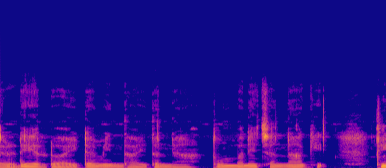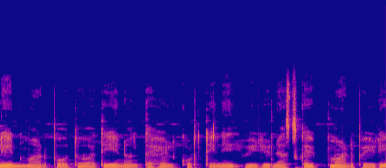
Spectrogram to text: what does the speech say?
ಎರಡೇ ಎರಡು ಐಟಮಿಂದ ಇದನ್ನು ತುಂಬಾ ಚೆನ್ನಾಗಿ ಕ್ಲೀನ್ ಮಾಡ್ಬೋದು. ಅದೇನು ಅಂತ ಹೇಳ್ಕೊಡ್ತೀನಿ. ವಿಡಿಯೋನ ಸ್ಕಿಪ್ ಮಾಡಬೇಡಿ.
